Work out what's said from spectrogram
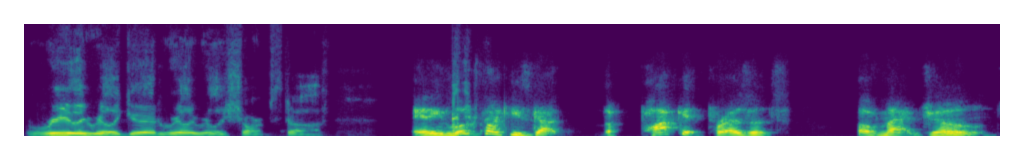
really, really good, really, really sharp stuff. And he looks like he's got the pocket presence of Mac Jones,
